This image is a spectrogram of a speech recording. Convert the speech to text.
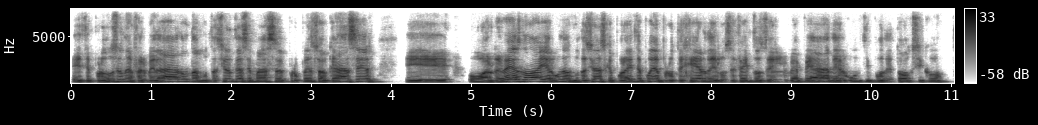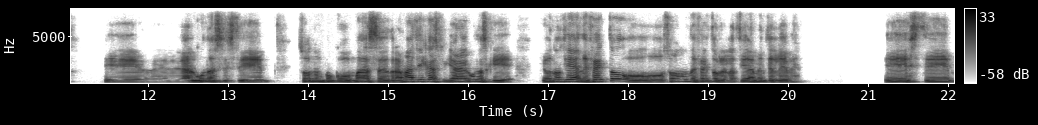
eh, te produce una enfermedad, una mutación te hace más eh, propenso al cáncer, eh, o al revés, ¿no? Hay algunas mutaciones que por ahí te pueden proteger de los efectos del BPA, de algún tipo de tóxico, eh, algunas este, son un poco más dramáticas, y hay algunas que, que, no tienen efecto o, son un efecto relativamente leve. Este,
